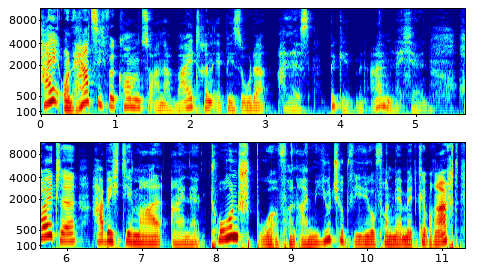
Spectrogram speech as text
Hi und herzlich willkommen zu einer weiteren Episode Alles beginnt mit einem Lächeln. Heute habe ich dir mal eine Tonspur von einem YouTube-Video von mir mitgebracht,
